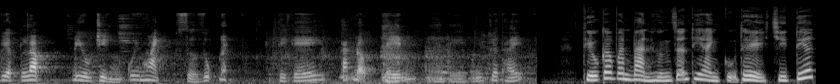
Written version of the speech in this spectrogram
việc lập, điều chỉnh quy hoạch sử dụng đất thì cái tác động đến thì cũng chưa thấy thiếu các văn bản hướng dẫn thi hành cụ thể, chi tiết,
